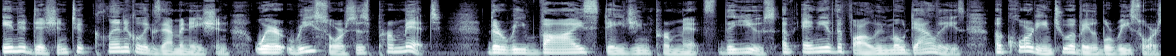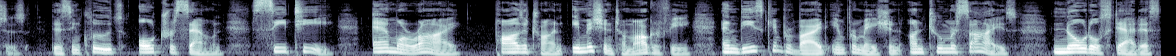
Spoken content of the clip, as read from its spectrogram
in addition to clinical examination where resources permit. The revised staging permits the use of any of the following modalities according to available resources. This includes ultrasound, CT, MRI, positron emission tomography, and these can provide information on tumor size, nodal status,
